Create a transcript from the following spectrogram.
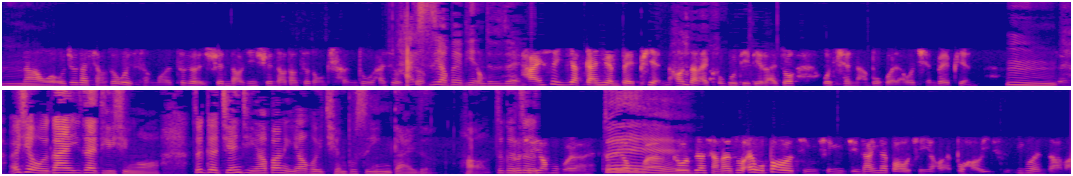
嗯，那我我就在想说，为什么这个宣导已经宣导到这种程度，还是有还是要被骗，对不对？还是一样甘愿被骗，然后再来哭哭啼啼来说，我钱拿不回来，我钱被骗。嗯，对而且我刚才一再提醒哦，这个检警要帮你要回钱，不是应该的。好，这个这个要不回来，真的要不回来。各位不要想到说，哎，我报了警情，警察应该把我钱要回来，不好意思，因为你知道吗？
